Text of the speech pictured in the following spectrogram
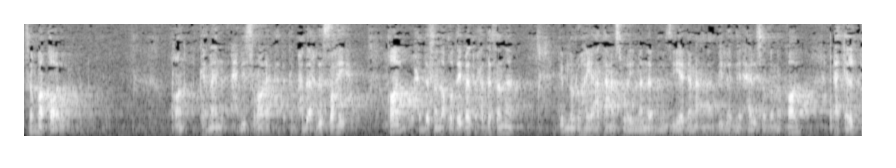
ثم قال كمان حديث رائع هذا حديث صحيح. قال وحدثنا قتيبة وحدثنا ابن لهيعة عن سليمان بن زياد عن عبد الله بن الحارث رضي الله قال أكلت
